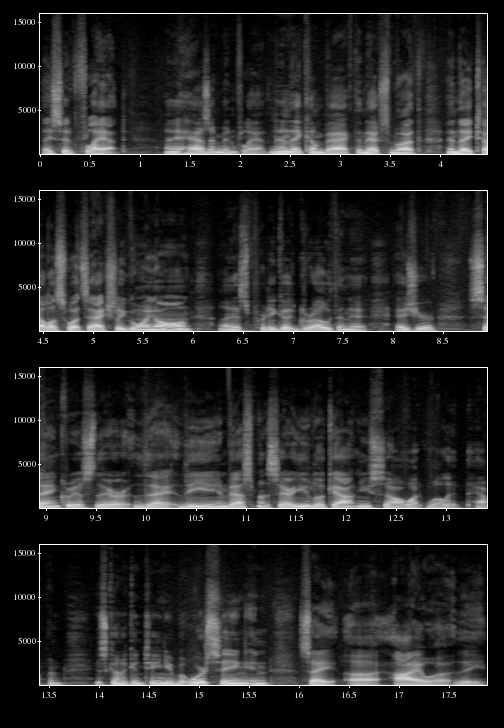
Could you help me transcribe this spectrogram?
They said flat, and it hasn't been flat. And then they come back the next month and they tell us what's actually going on, and it's pretty good growth. And it, as you're saying, Chris, there, they, the investments there, you look out and you saw what, well, it happened, it's going to continue. But we're seeing in, say, uh, Iowa, the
